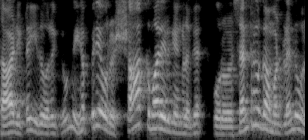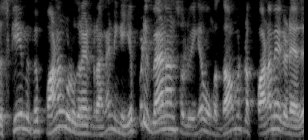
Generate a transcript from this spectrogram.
சாடிட்டு இது ஒரு மிகப்பெரிய ஒரு ஷாக் மாதிரி இருக்கு எங்களுக்கு. ஒரு சென்ட்ரல் கவர்மெண்ட்லேருந்து ஒரு ஸ்கீமுக்கு பணம் கொடுக்குறேன்றாங்க. நீங்கள் எப்படி வேணான்னு சொல்லுவீங்க? உங்கள் கவர்மெண்ட்டில் பணமே கிடையாது.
